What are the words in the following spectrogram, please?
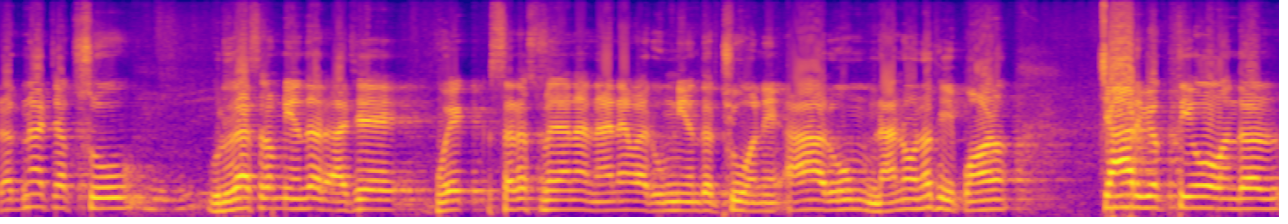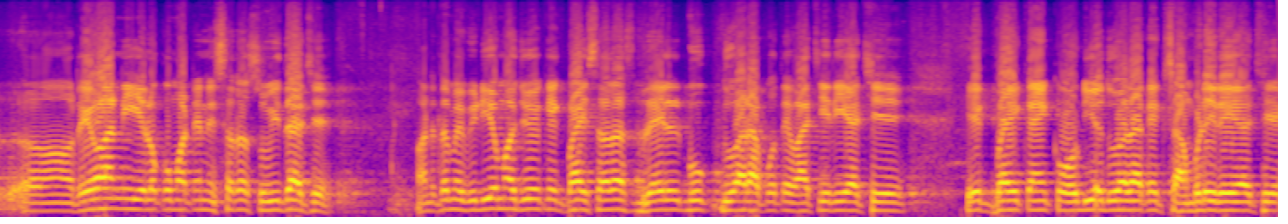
પ્રજ્ઞાચક્ષુ વૃદ્ધાશ્રમની અંદર આજે હું એક સરસ મજાના નાના એવા રૂમની અંદર છું અને આ રૂમ નાનો નથી, પણ ચાર વ્યક્તિઓ અંદર રહેવાની એ લોકો માટેની સરસ સુવિધા છે. અને તમે વિડીયોમાં જોયું કે એક ભાઈ સરસ બ્રેલ બુક દ્વારા પોતે વાંચી રહ્યા છે, એક ભાઈ કંઈક ઓડિયો દ્વારા કંઈક સાંભળી રહ્યા છે.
